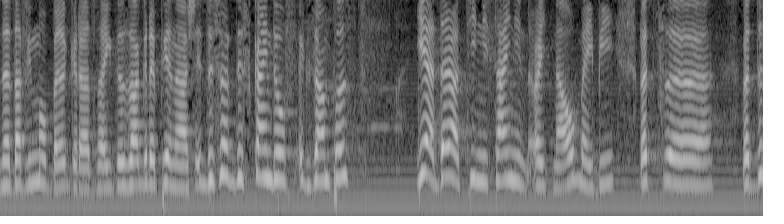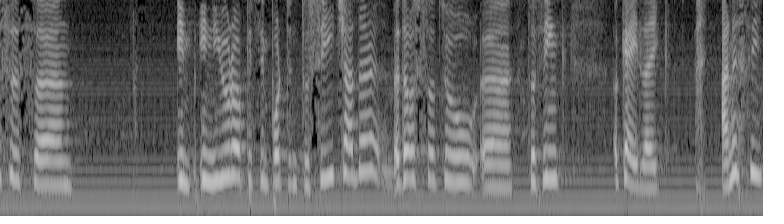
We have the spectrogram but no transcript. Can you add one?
Nedavimo Belgrade, like the Zagreb je naš. These are these kind of examples. Yeah, there are teeny tiny right now, maybe, but, uh, but this is uh, in, in Europe, it's important to see each other, but also to uh, to think, okay, like honestly,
